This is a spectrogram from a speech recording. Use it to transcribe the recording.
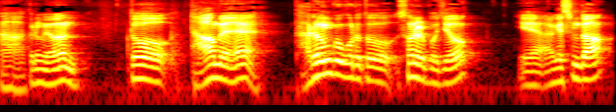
자, 그러면 또 다음에 다른 곡으로 또 선을 보죠. 예, 알겠습니다.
